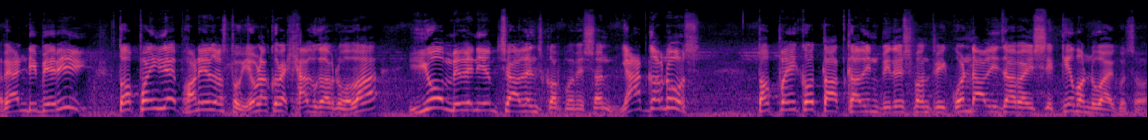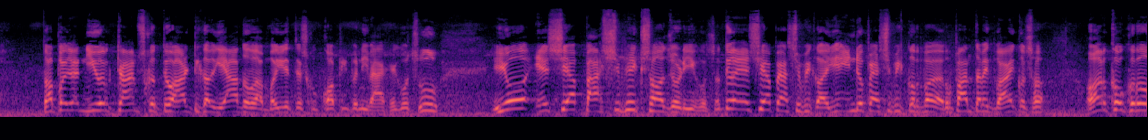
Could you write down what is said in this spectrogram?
ऱ्यान्डी बेरी तपाईँले भने जस्तो एउटा कुरा ख्याल गर्नु होला यो मिलेनियम च्यालेन्ज कर्पोरेसन याद गर्नुहोस् तपाईँको तत्कालीन विदेश मन्त्री कोन्डालिजा रैसले के भन्नुभएको छ? तपाईँलाई न्युयोर्क टाइम्सको त्यो आर्टिकल याद होला मैले त्यसको कपी पनि राखेको छु। यो एसिया पेसिफिकसँग जोडिएको छ। त्यो एसिया पेसिफिक अहिले इन्डो पेसिफिकको रूपान्तरित भएको छ। अर्को कुरो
